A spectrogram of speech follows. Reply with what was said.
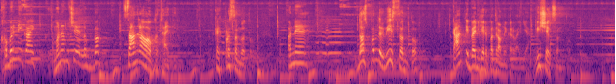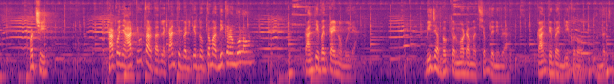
ખબર નહીં કાંઈક મને છે, લગભગ સાંજના કથા હતી. કંઈક પ્રસંગ હતો. અને દસ, પંદર, વીસ સંતો કાંતિભાઈ ઘેરે પધરામણી કરવા ગયા વિશેષ સંતો. પછી ઠાકોરની આરતી ઉતારતા એટલે કાંતિબેન કીધું, તમારા દીકરાને બોલાવો કાંતિબેન કઈ ન બોલ્યા. બીજા ભક્તો મોઢામાં શબ્દ નીકળ્યા. કાંતિબેન દીકરો નથી.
